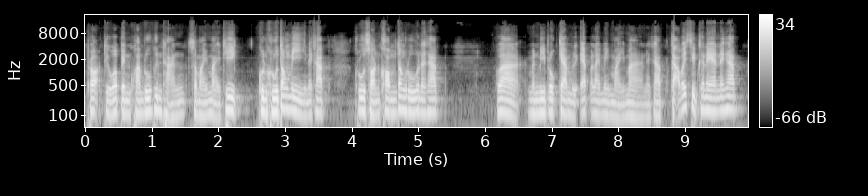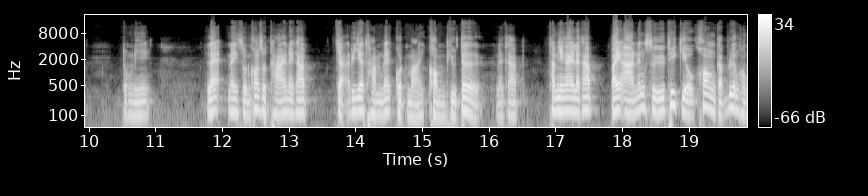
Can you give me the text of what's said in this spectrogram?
เพราะถือว่าเป็นความรู้พื้นฐานสมัยใหม่ที่คุณครูต้องมีนะครับ ครูสอนคอมต้องรู้นะครับ ว่ามันมีโปรแกรมหรือแอปอะไรใหม่ ๆ มานะครับกะไว้ 10 คะแนนนะครับ ตรงนี้ และในส่วนข้อสุดท้ายนะครับจริยธรรมและกฎหมายคอมพิวเตอร์นะครับทำยังไงล่ะครับ ไปอ่านหนังสือที่เกี่ยวข้องกับเรื่องของ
